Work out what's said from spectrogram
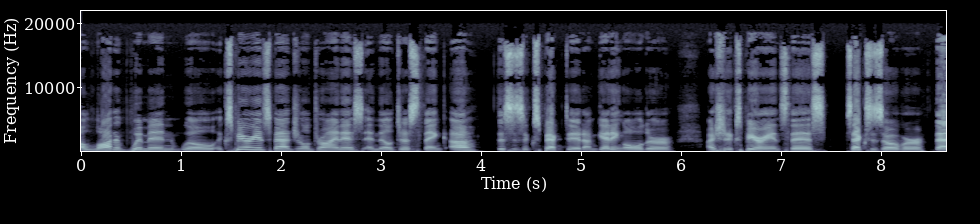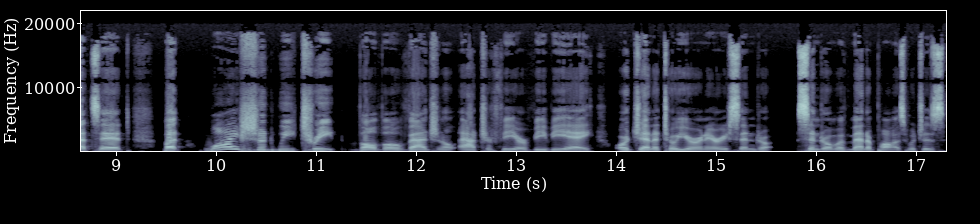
a lot of women will experience vaginal dryness and they'll just think, oh, this is expected. I'm getting older. I should experience this. Sex is over. That's it. But why should we treat vulvovaginal atrophy or VVA or genitourinary syndrome, syndrome of menopause, which is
